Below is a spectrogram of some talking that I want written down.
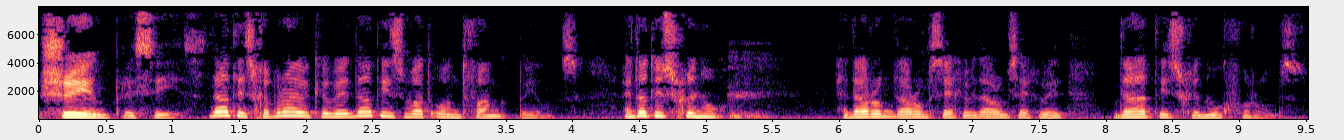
Shin, precies. Dat is gebruiken we, dat is wat ontvangt bij ons. En dat is genoeg. En daarom, daarom, zeggen we, daarom zeggen we, dat is genoeg voor ons.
